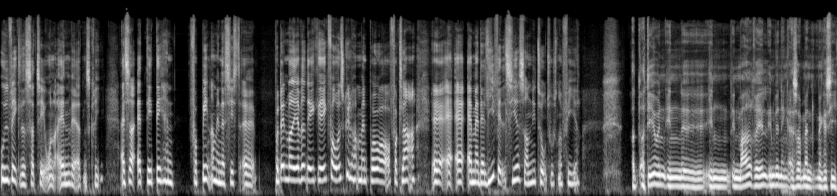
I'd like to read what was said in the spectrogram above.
udviklede sig til under 2. verdenskrig? Altså, at det er det, han forbinder med nazist. Øh, på den måde, jeg ved det ikke, det er ikke for at undskylde ham, man prøver at forklare, øh, at, at man alligevel siger sådan i 2004. Og, og det er jo en, en, øh, en, en meget reel indvending. Altså man, man kan sige,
